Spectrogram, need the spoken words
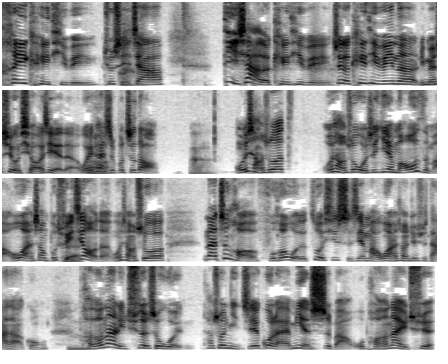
黑 KTV，就是一家地下的 KTV。这个 KTV 呢，里面是有小姐的。我一开始不知道，嗯，我就想说，我想说我是夜猫子嘛，我晚上不睡觉的。我想说，那正好符合我的作息时间嘛，我晚上就去打打工。跑到那里去的时候，我他说你直接过来面试吧。我跑到那里去，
